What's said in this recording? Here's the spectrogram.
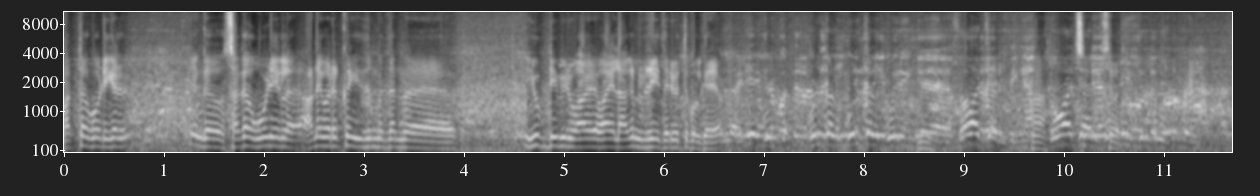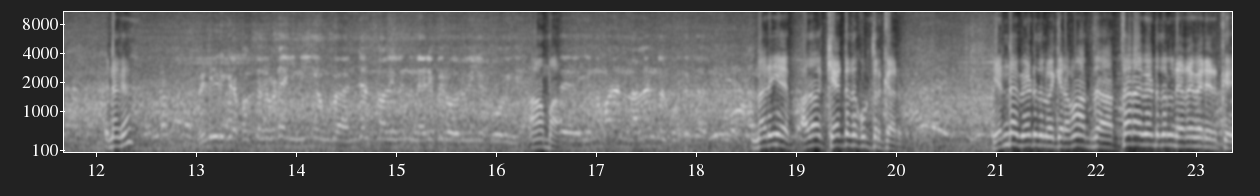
பக்த கோடிகள் எங்கள் சக ஊழியர்கள் அனைவருக்கும் இது இந்த யூடிபியின் வாய் வாயிலாக நன்றியை தெரிவித்துக் கொள்கிறேன் என்னங்க? வெளியே இருக்கிற பக்தர்களை விட நீங்க உங்க அஞ்சல் சாலையிலேருந்து நிறைய பேர் வருவீங்க போவீங்க. ஆமா. இது என்ன மாதிரி நலன்கள் கொடுத்துருக்காரு? நிறைய அதாவது கேட்டதை கொடுத்துருக்காரு. என்ன வேண்டுதல் வைக்கிறாங்களோ அந்த அத்தனை வேண்டுதல் நிறைவேறி இருக்கு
